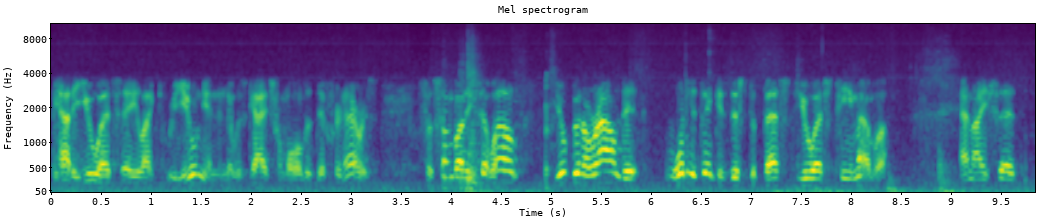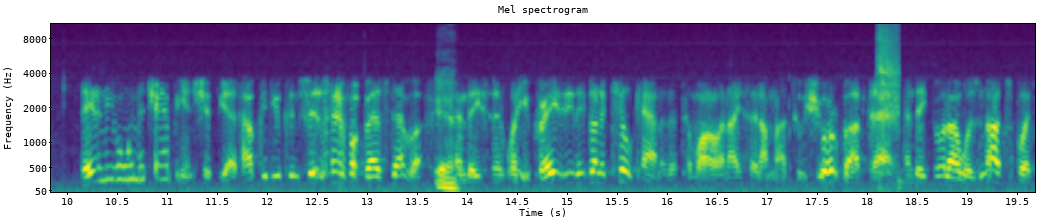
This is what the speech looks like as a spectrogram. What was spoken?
We had a USA like reunion, and there was guys from all the different eras. So somebody said, "Well, you've been around it. What do you think? Is this the best U.S. team ever?" And I said, "They didn't even win the championship yet. How could you consider them a best ever?" Yeah. And they said, "What are you crazy? They're going to kill Canada tomorrow." And I said, "I'm not too sure about that." And they thought I was nuts, but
